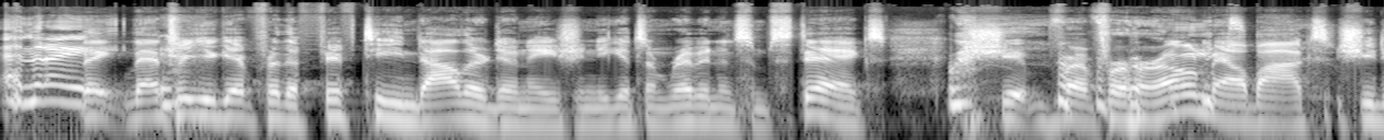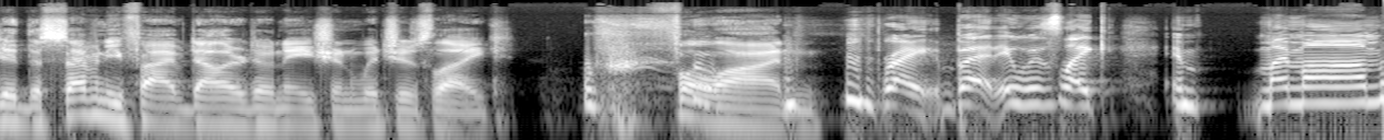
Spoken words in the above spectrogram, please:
and then I Like, that's what you get for the fifteen dollar donation. You get some ribbon and some sticks. She, for for her own mailbox, she did the seventy five dollar donation, which is like full on. right, but it was like. im- my mom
